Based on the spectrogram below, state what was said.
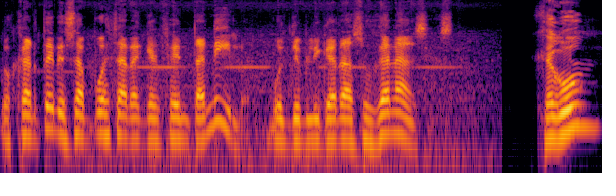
los carteles apuestan a que el fentanilo multiplicará sus ganancias. Según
